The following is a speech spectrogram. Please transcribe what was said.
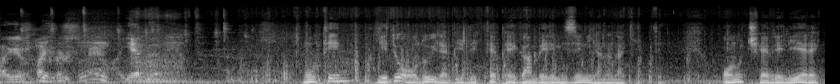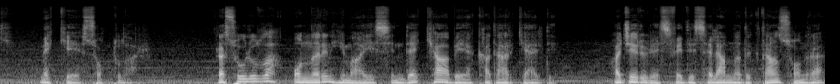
Hayır, hayır. Niye böyle Muhtim yedi oğluyla birlikte peygamberimizin yanına gitti. Onu çevreleyerek Mekke'ye soktular. Resulullah onların himayesinde Kabe'ye kadar geldi. Hacerül Esved'i selamladıktan sonra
